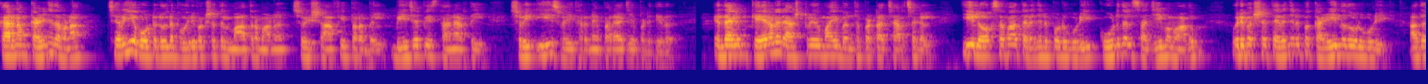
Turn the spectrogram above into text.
കാരണം കഴിഞ്ഞ തവണ ചെറിയ വോട്ടുകളുടെ ഭൂരിപക്ഷത്തിൽ മാത്രമാണ് Shri Shafi Parambil B J P സ്ഥാനാർത്ഥി ശ്രീ ഇ ശ്രീധരനെ പരാജയപ്പെടുത്തിയത്. എന്തായാലും കേരള രാഷ്ട്രീയവുമായി ബന്ധപ്പെട്ട ചർച്ചകൾ ഈ ലോക്സഭാ തെരഞ്ഞെടുപ്പോടുകൂടി കൂടുതൽ സജീവമാകും. ഒരുപക്ഷെ തെരഞ്ഞെടുപ്പ് കഴിയുന്നതോടുകൂടി അത്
